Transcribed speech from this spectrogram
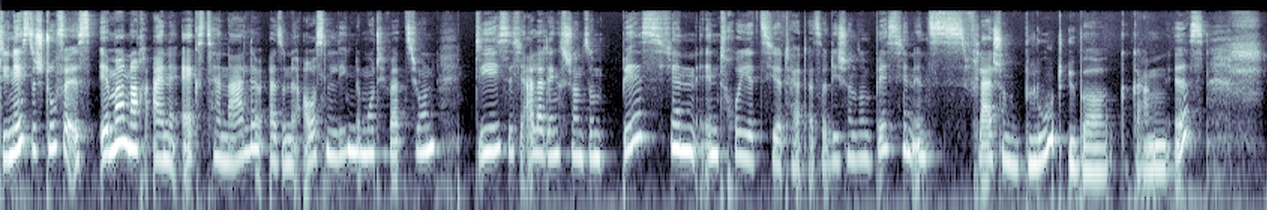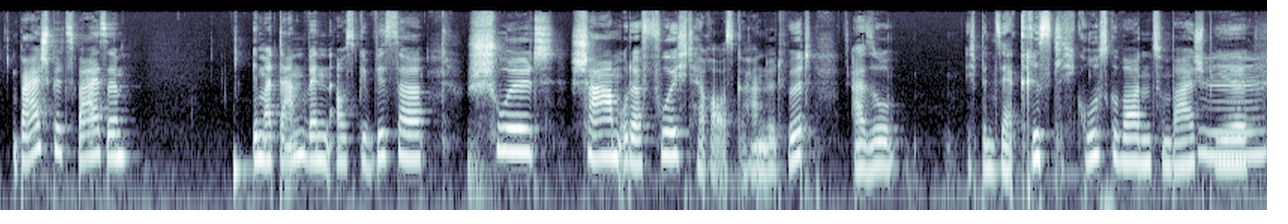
Die nächste Stufe ist immer noch eine externe, also eine außenliegende Motivation, die sich allerdings schon so ein bisschen introjiziert hat, also die schon so ein bisschen ins Fleisch und Blut übergegangen ist. Beispielsweise immer dann, wenn aus gewisser Schuld, Scham oder Furcht herausgehandelt wird. Also ich bin sehr christlich groß geworden zum Beispiel,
